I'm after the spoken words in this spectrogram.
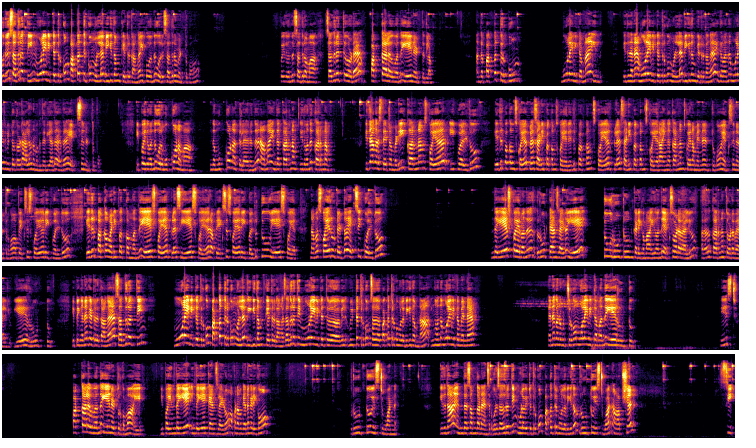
ஒரு சதுரத்தின் மூலை விட்டத்திற்கும் பக்கத்திற்கும் உள்ள விகிதம் கேட்டிருக்காங்க. இப்போ வந்து ஒரு சதுரம் எடுத்துக்கோம். இப்போ இது வந்து சதுரமா? சதுரத்தோட பக்க அளவு வந்து ஏன்னு எடுத்துக்கலாம். அந்த பக்கத்திற்கும் மூலை விட்டம்னா இது இதுதானே? மூலை விட்டத்திற்கும் உள்ள விகிதம் கேட்டிருக்காங்க. இது வந்து மூலை விட்டத்தோட அளவு நமக்கு தெரியாது. அதை எக்ஸ்ன்னு எடுத்துப்போம். இப்போ இது வந்து ஒரு முக்கோணமா? இந்த முக்கோணத்துல இருந்து நாம இந்த கர்ணம் இது வந்து கர்ணம். பிதாகரஸ் தேற்றம்படி கர்ணம் ஸ்கொயர் ஈக்குவல் டு எதிர்பக்கம் ஸ்கொயர் பிளஸ் அடிப்பக்கம் ஸ்கொயர் எதிர்பக்கம் ஸ்கொயர் பிளஸ் அடிப்பக்கம் ஸ்கொயரா இங்க கர்ணம் ஸ்கொயர் நம்ம என்ன எடுத்துருக்கோம்? எக்ஸ் எடுத்துருக்கோம். அப்போ எக்ஸ் ஸ்கொயர் ஈக்குவல் டு எதிர்பக்கம் அடிப்பக்கம் வந்து A square plus A square அப்போ X square equal to two A square நம்ம ஸ்கொயர் ரூட் எடுத்தோம் எக்ஸ் ஈக்குவல் டு இந்த ஏ ஸ்கொயர் வந்து ரூட் கேன்சல் ஆகிடும் ஏ டூ ரூட் டூன்னு கிடைக்குமா? இது வந்து எக்ஸோட வேல்யூ அதாவது கர்ணத்தோட வேல்யூ ஏ ரூட் டூ இப்போ இங்க என்ன கேட்டிருக்காங்க? சதுரத்தின் மூலை விட்டத்திற்கும் பக்கத்திற்கும் உள்ள விகிதம் கேட்டிருக்காங்க. சதுரத்தின் மூலை விட்டத்து விட்டத்திற்கும் பக்கத்திற்கும் உள்ள விகிதம்னா இங்க வந்து மூலை விட்டம் என்ன? என்ன கண்டுபிடிச்சிருக்கோம்? மூளை விட்டம் வந்து ஏ ரூட் டூ ஈஸ்ட் பக்க அளவு வந்து ஏன்னு எடுத்துருக்கோமா? ஏ இப்போ இந்த ஏ இந்த ஏ கேன்சல் ஆகிடும் அப்போ நமக்கு என்ன கிடைக்கும்? ரூட் டூ இஸ்ட் ஒன்னு இதுதான் இந்த சம்கான ஆன்சர் ஒரு சதுரத்தின் மூலவிட்டத்திற்கும் பக்கத்திற்கும் உள்ள விகிதம் root two is one option C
